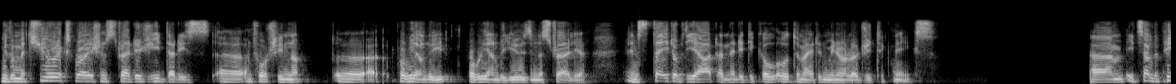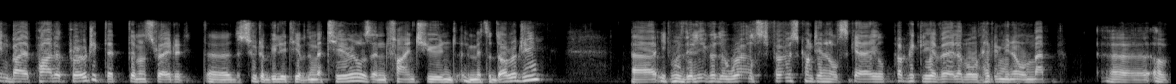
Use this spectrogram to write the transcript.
with a mature exploration strategy that is uh, unfortunately not uh, probably under probably underused in Australia, and state-of-the-art analytical automated mineralogy techniques. Um, it's underpinned by a pilot project that demonstrated uh, the suitability of the materials and fine-tuned methodology. Uh, it will deliver the world's first continental scale publicly available heavy mineral map uh, of,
